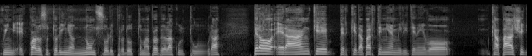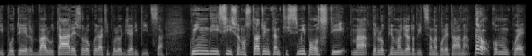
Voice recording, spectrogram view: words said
quindi, e qua lo sottolineo, non solo il prodotto, ma proprio la cultura, però era anche perché da parte mia mi ritenevo capace di poter valutare solo quella tipologia di pizza. Quindi sì, sono stato in tantissimi posti, ma per lo più ho mangiato pizza napoletana. Però comunque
